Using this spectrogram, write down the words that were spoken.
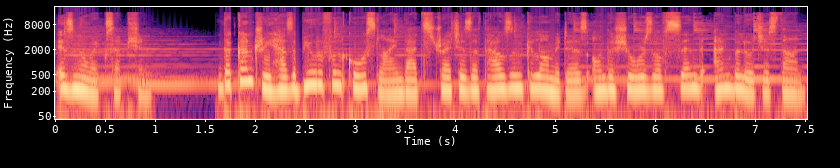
is no exception. The country has a beautiful coastline that stretches a thousand kilometers on the shores of Sindh and Balochistan.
